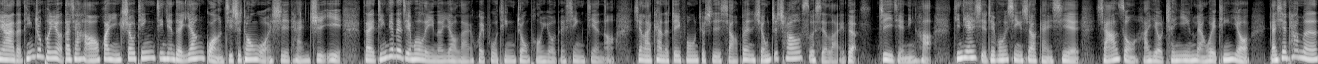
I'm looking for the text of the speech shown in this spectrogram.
亲爱的听众朋友，大家好，欢迎收听今天的央广即时通，我是谭志毅。在今天的节目里呢，要来回复听众朋友的信件啊。先来看的这封就是小笨熊之超所写来的，志毅姐您好，今天写这封信是要感谢霞总还有陈莹两位听友，感谢他们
